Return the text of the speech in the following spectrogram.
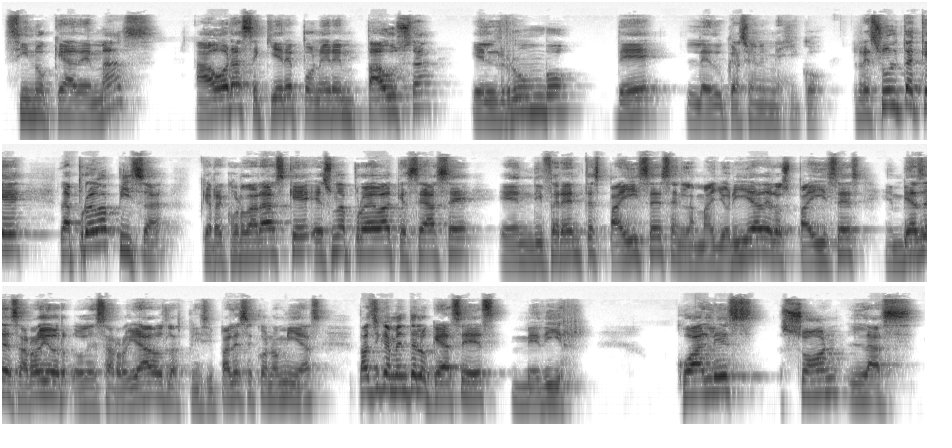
sino que además ahora se quiere poner en pausa el rumbo de la educación en México. Resulta que la prueba PISA, que recordarás que es una prueba que se hace en diferentes países, en la mayoría de los países en vías de desarrollo o desarrollados, las principales economías, básicamente lo que hace es medir cuáles son las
